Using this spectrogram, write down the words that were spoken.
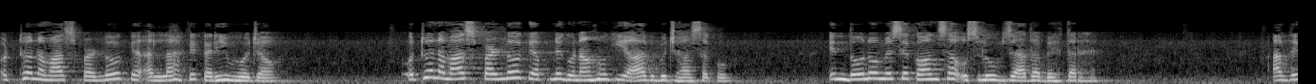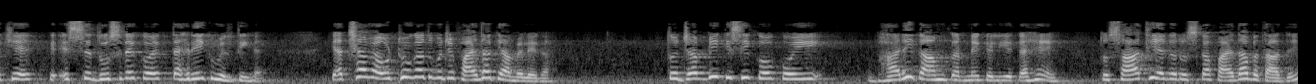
اٹھو نماز پڑھ لو کہ اللہ کے قریب ہو جاؤ۔ اٹھو نماز پڑھ لو کہ اپنے گناہوں کی آگ بجھا سکو۔ ان دونوں میں سے کون سا اسلوب زیادہ بہتر ہے؟ آپ دیکھیے کہ اس سے دوسرے کو ایک تحریک ملتی ہے کہ اچھا میں اٹھوں گا تو مجھے فائدہ کیا ملے گا؟ تو جب بھی کسی کو کوئی بھاری کام کرنے کے لیے کہیں تو ساتھ ہی اگر اس کا فائدہ بتا دیں،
